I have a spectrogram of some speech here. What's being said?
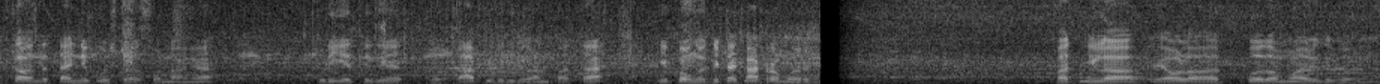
அக்கா வந்து தண்ணி பிடிச்சிட்டு வர சொன்னாங்க. குடிக்கிறதுக்கு ஒரு காப்பி குடிக்கலான்னு பார்த்தா இப்போ உங்ககிட்ட காட்டுறோம் இருக்கு பார்த்தீங்களா? எவ்வளோ அற்புதமாக இருக்குது பாருங்க.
